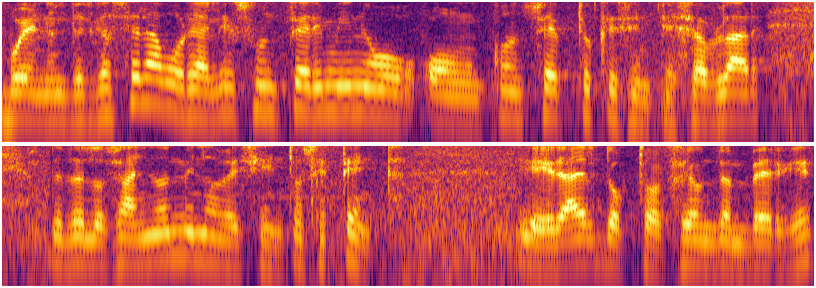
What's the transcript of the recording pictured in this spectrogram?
Bueno, el desgaste laboral es un término o un concepto que se empieza a hablar desde los años 1970 era el doctor Freudenberger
